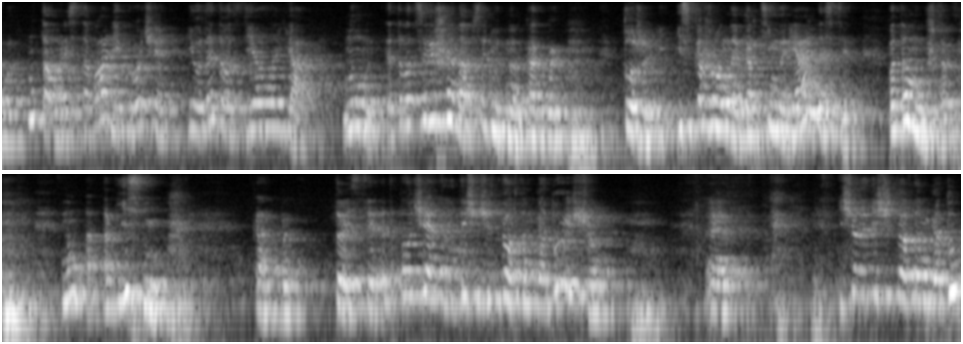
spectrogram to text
вот, ну, там арестовали и прочее, и вот это вот сделала я ну, это вот совершенно абсолютно как бы тоже искаженная картина реальности, потому что, ну, объясню, как бы, то есть это получается в 2004 году еще, э, еще в 2004 году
